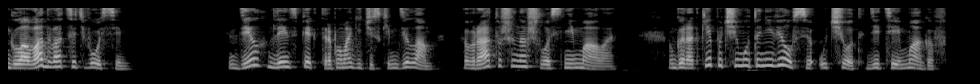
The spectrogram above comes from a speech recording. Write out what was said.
Глава 28. Дел для инспектора по магическим делам в ратуше нашлось немало. В городке почему-то не велся учет детей-магов.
